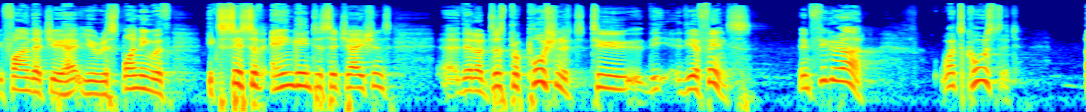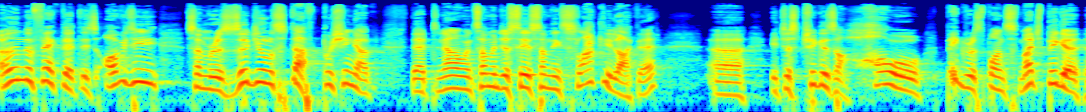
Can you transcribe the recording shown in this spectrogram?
you find that you ha- you're responding with excessive anger into situations uh, that are disproportionate to the, the offense, then figure out what's caused it. Own the fact that there's obviously some residual stuff pushing up that now when someone just says something slightly like that, uh, it just triggers a whole big response, much bigger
